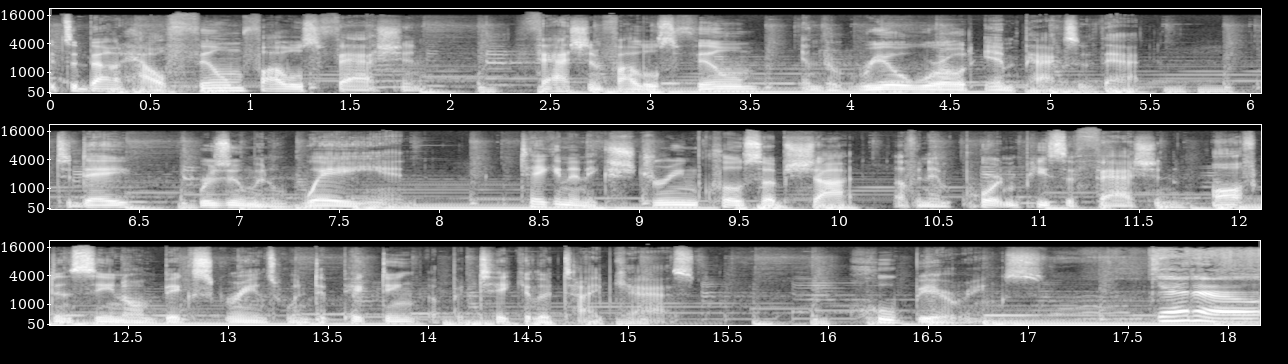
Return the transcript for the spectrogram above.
It's about how film follows fashion, fashion follows film, and the real world impacts of that. Today, we're zooming way in, taking an extreme close up shot of an important piece of fashion often seen on big screens when depicting a particular typecast hoop earrings. Ghetto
